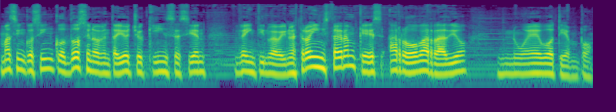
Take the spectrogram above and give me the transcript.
Más 55 12 98 15 100 29 y nuestro Instagram que es arroba radio nuevo tiempo.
